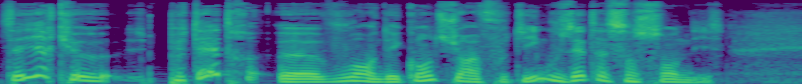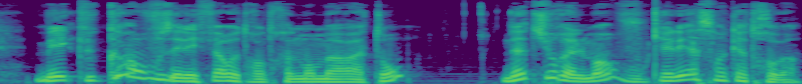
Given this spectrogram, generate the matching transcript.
C'est-à-dire que peut-être euh, vous vous rendez compte sur un footing, vous êtes à 170. Mais que quand vous allez faire votre entraînement marathon, naturellement, vous calez à 180.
